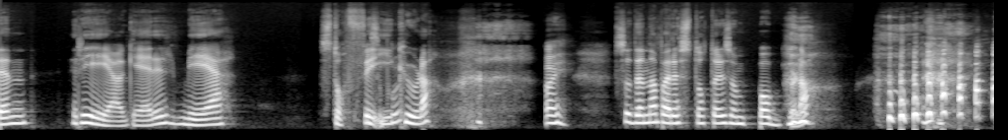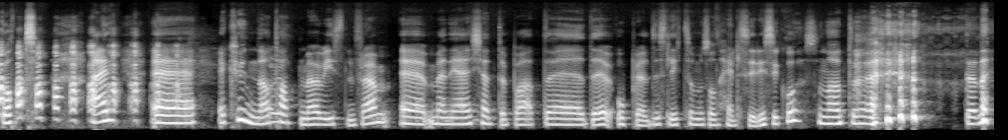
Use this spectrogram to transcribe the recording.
den reagerer med stoffet i kula. Oi. Så den har bare stått og liksom bobla. Godt. Her. Eh, jeg kunne ha tatt den med og vist den fram, eh, men jeg kjente på at eh, det opplevdes litt som en sånn helserisiko, sånn at eh, den, er,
